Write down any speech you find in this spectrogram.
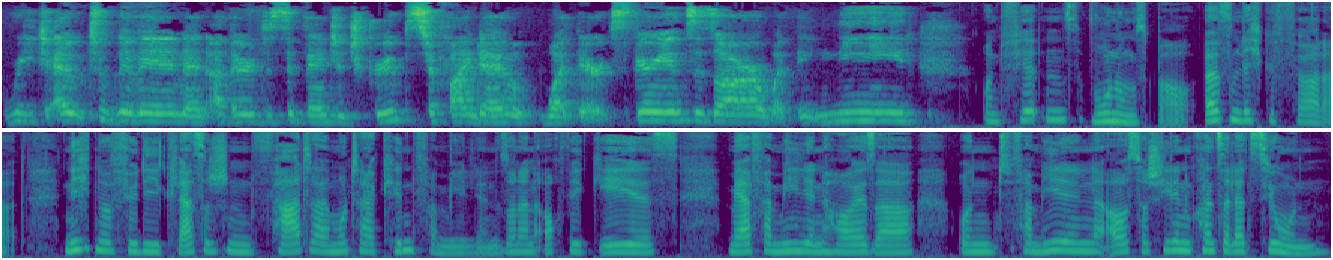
reach out to women and other disadvantaged groups to find out what their experiences are, what they need, und viertens Wohnungsbau, öffentlich gefördert. Nicht nur für die klassischen Vater-, Mutter-, Kind-Familien, sondern auch WGs, Mehrfamilienhäuser und Familien aus verschiedenen Konstellationen.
